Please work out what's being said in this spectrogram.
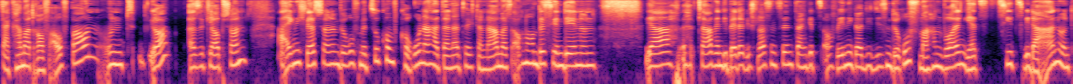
da kann man drauf aufbauen und ja, also ich glaube schon, eigentlich wäre es schon ein Beruf mit Zukunft. Corona hat dann natürlich dann damals auch noch ein bisschen denen, ja, klar, wenn die Bäder geschlossen sind, dann gibt's auch weniger, die diesen Beruf machen wollen. Jetzt zieht's wieder an und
